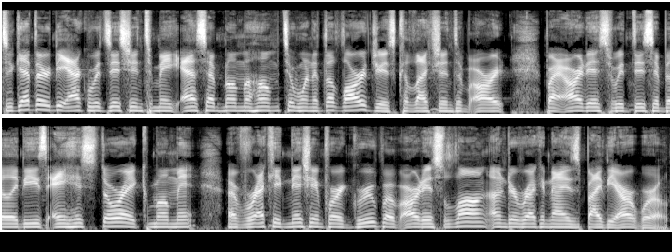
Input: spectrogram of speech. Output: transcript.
Together, the acquisition to make SF MoMA home to one of the largest collections of art by artists with disabilities, a historic moment of recognition for a group of artists long under recognized by the art world.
